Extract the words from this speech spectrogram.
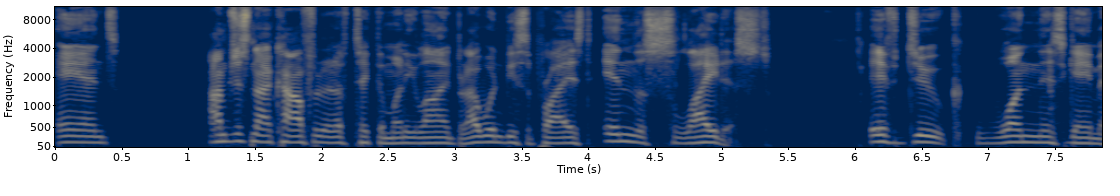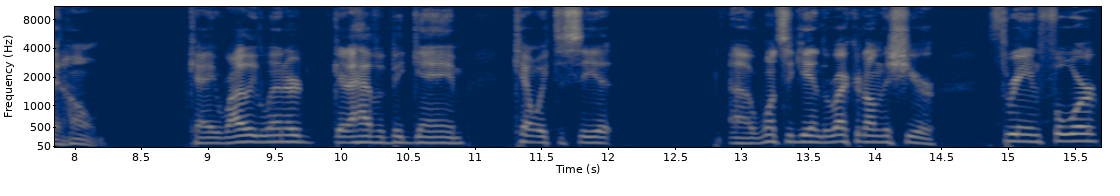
And I'm just not confident enough to take the money line, but I wouldn't be surprised in the slightest if Duke won this game at home. Okay, Riley Leonard to have a big game. Can't wait to see it. Uh, once again, the record on this year, three and four.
